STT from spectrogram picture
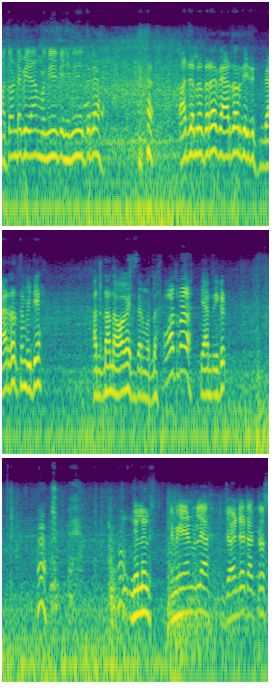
ಮತ್ತೊಂದು ಡಬ್ಬಿ ಇದೆ, ಮುಂದಿನ ಹಿಂದಿನ ಐತ್ರಲ್ಲ ಅದೆಲ್ಲದ್ರೆ ಬ್ಯಾರ್ದವ್ರದ್ದು ಐತಿ ಬ್ಯಾರ್ದವ್ರ ತುಂಬಿದೆ ಅದು ನಂದು ಅವಾಗ ಹಚ್ಚಿದ್ದಾರೆ ಮೊದ್ಲು. ಏನ್ರಿ ಈಗ? ನಿಲ್ಲ ನಿಮಗೆ ಏನಿಲ್ಲ ಜಾಯಿಂಟ್ ಡಾಕ್ಟರ್ಸ್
